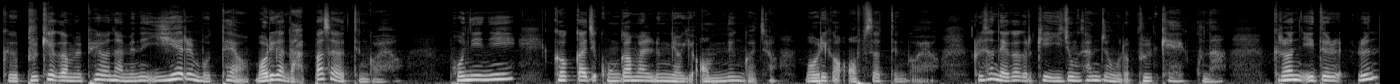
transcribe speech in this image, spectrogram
그 불쾌감을 표현하면 이해를 못해요. 머리가 나빠서였던 거예요. 본인이 그것까지 공감할 능력이 없는 거죠. 머리가 없었던 거예요. 그래서 내가 그렇게 이중삼중으로 불쾌했구나. 그런 이들은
